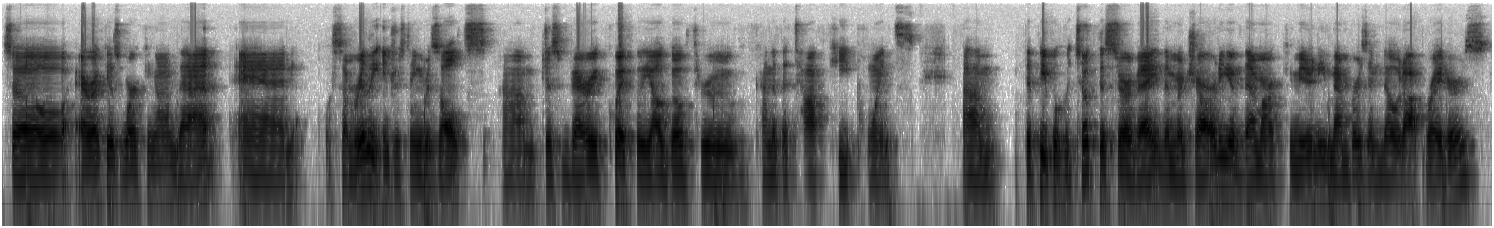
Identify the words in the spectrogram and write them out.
So Eric is working on that and some really interesting results. Um, just very quickly, I'll go through kind of the top key points. Um, the people who took the survey, the majority of them are community members and node operators.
